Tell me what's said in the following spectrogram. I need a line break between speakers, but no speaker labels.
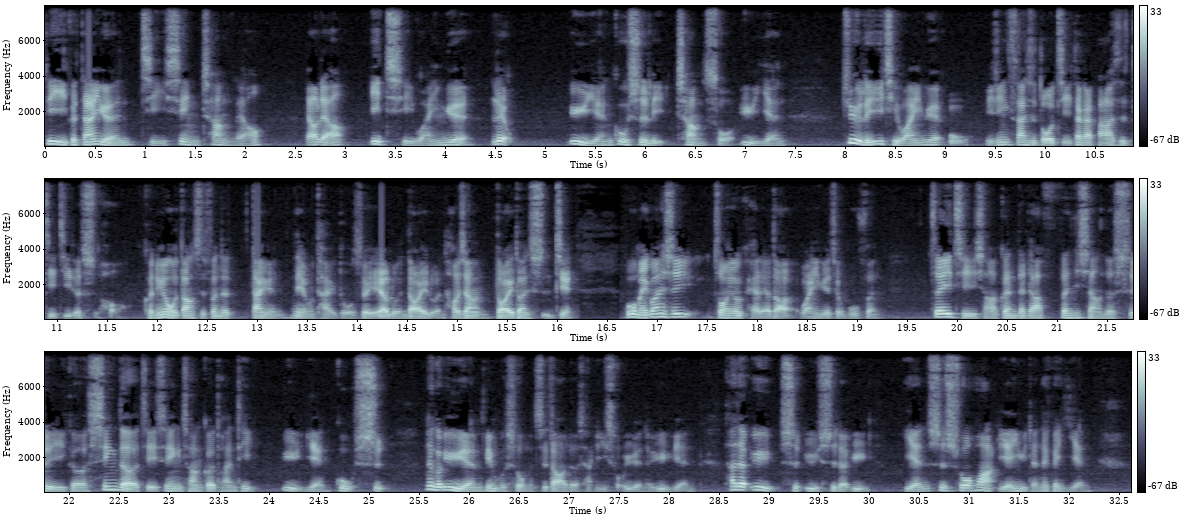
第一个单元即兴畅聊，聊聊一起玩音乐六，寓言故事里畅所欲言。距离一起玩音乐五已经三十多集，大概八十几集的时候，可能因为我当时分的单元内容太多，所以要轮到一轮，好像都要一段时间。不过没关系，终于又可以聊到玩音乐这个部分。这一集想要跟大家分享的是一个新的即兴唱歌团体——寓言故事。那个寓言并不是我们知道的像伊索寓言的寓言。它的寓是浴室的浴，言是说话言语的那个言。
